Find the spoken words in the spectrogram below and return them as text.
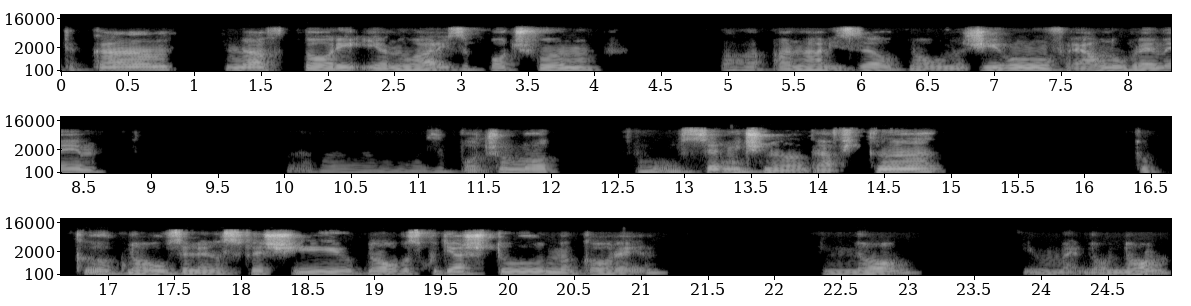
така, на 2 януари започвам а, анализа отново на живо, в реално време. А, започвам от седмична графика. Тук отново зелена свеж и отново възходящо нагоре. Но, имаме едно но.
